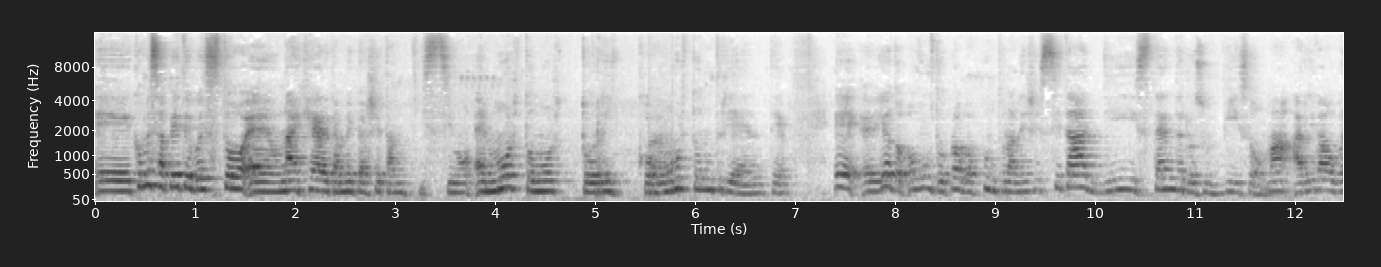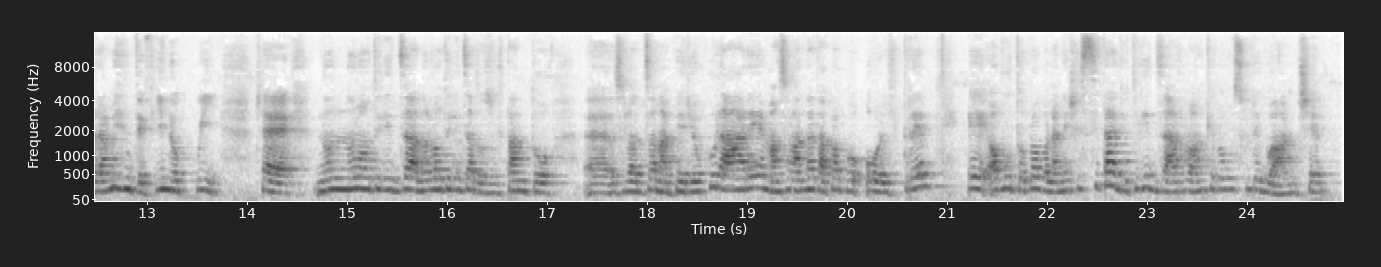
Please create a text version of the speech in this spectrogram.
E come sapete questo è un eye care che a me piace tantissimo, è molto molto ricco, mm. molto nutriente. E eh, io ho avuto proprio appunto la necessità di stenderlo sul viso, ma arrivavo veramente fino qui, cioè non, non, ho utilizzato, non l'ho utilizzato soltanto eh, sulla zona perioculare, ma sono andata proprio oltre e ho avuto proprio la necessità di utilizzarlo anche proprio sulle guance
